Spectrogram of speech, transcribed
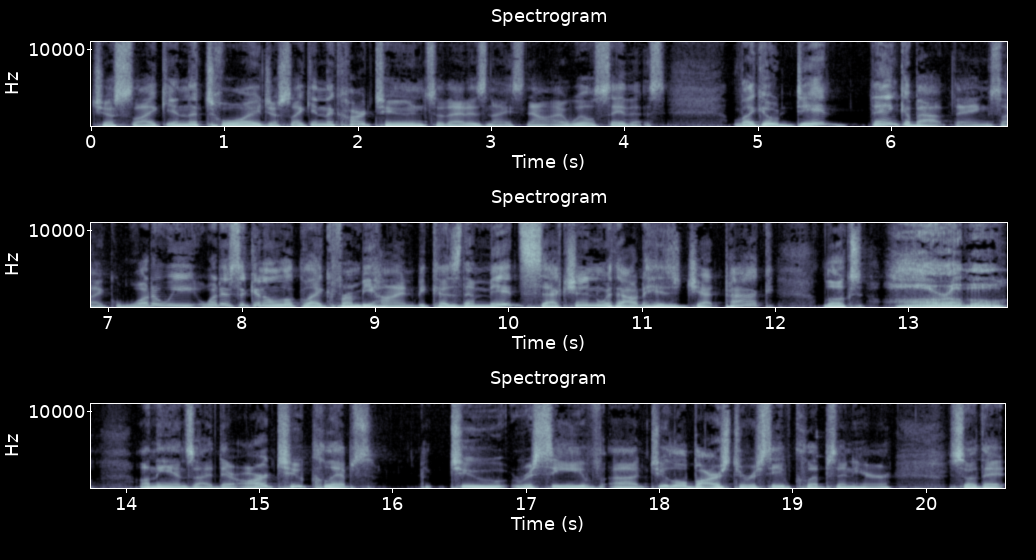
just like in the toy, just like in the cartoon. So that is nice. Now, I will say this Lego did think about things like what do we what is it going to look like from behind because the mid section without his jetpack looks horrible on the inside there are two clips to receive uh, two little bars to receive clips in here so that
